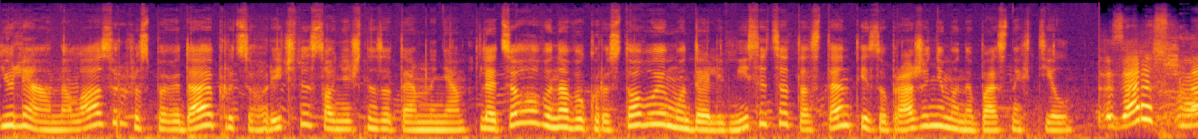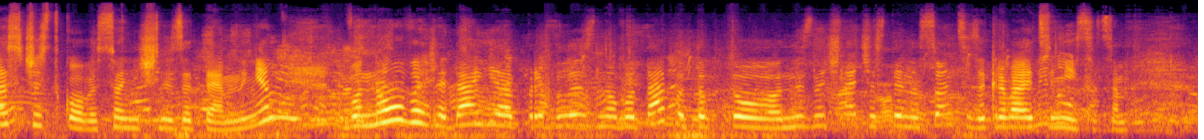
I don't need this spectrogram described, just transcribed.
Юліанна Лазур розповідає про цьогорічне сонячне затемнення. Для цього вона використовує моделі місяця та стенд із зображеннями небесних тіл. Зараз у нас часткове сонячне затемнення. Воно виглядає приблизно отак, тобто незначна частина сонця закривається місяцем.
